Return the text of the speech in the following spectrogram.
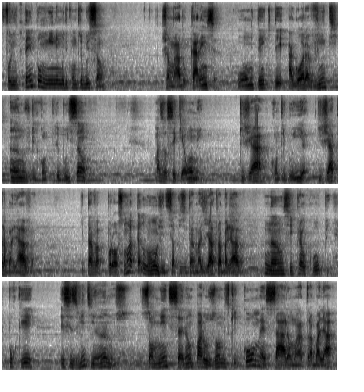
foi o tempo mínimo de contribuição, chamado carência. O homem tem que ter agora 20 anos de contribuição. Mas você que é homem, que já contribuía, que já trabalhava, que estava próximo, até longe de se aposentar, mas já trabalhava, não se preocupe, porque esses 20 anos somente serão para os homens que começaram a trabalhar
